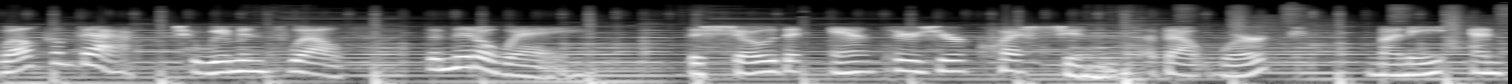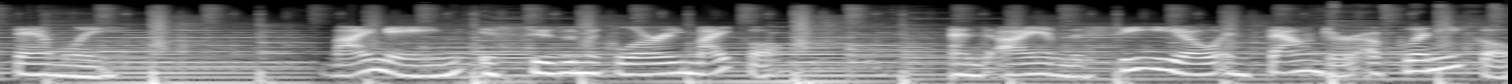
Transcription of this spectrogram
Welcome back to Women's Wealth, The Middle Way, the show that answers your questions about work, money, and family. My name is Susan McGlory Michael, and I am the CEO and founder of Glen Eagle,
